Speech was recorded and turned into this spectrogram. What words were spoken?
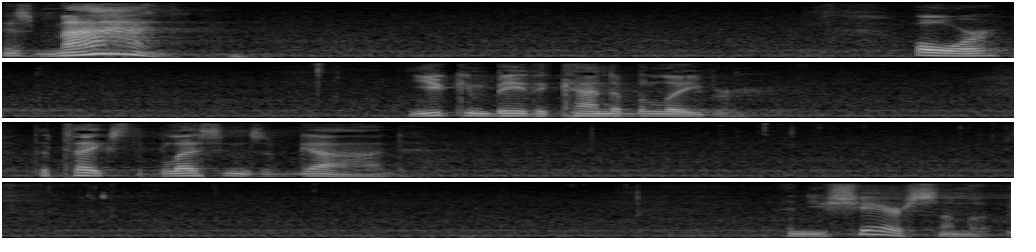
It's mine. Or you can be the kind of believer that takes the blessings of God and you share some of them.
